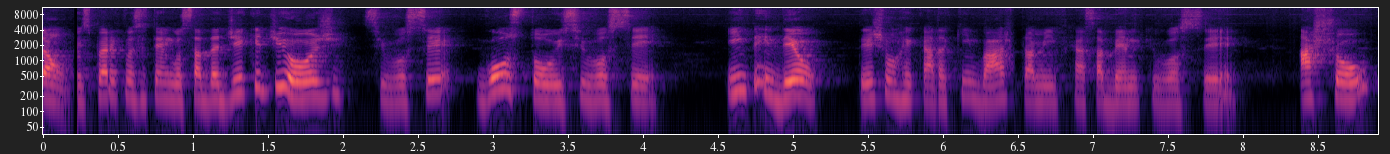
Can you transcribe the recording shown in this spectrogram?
Então, espero que você tenha gostado da dica de hoje. Se você gostou e se você entendeu, deixa um recado aqui embaixo para mim ficar sabendo que você achou.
